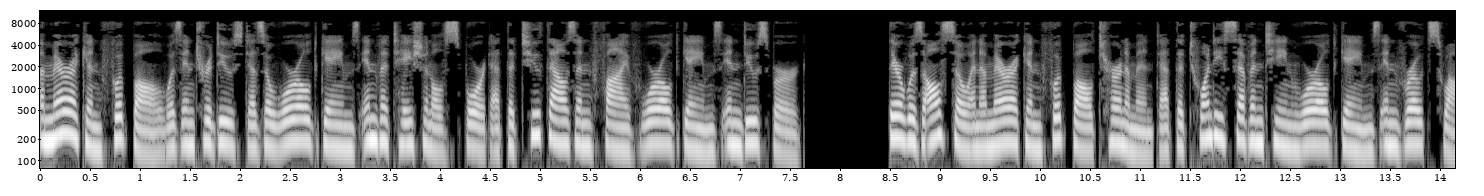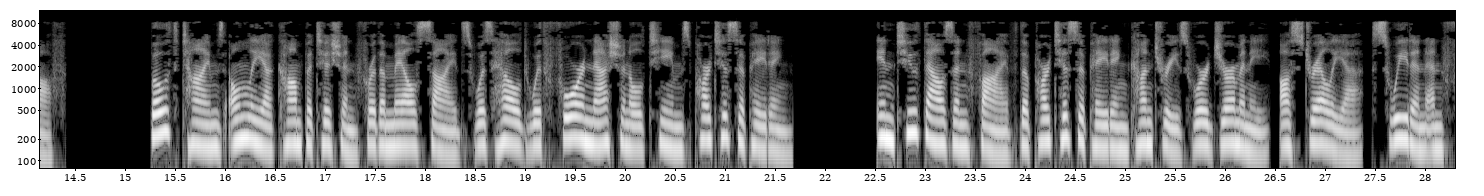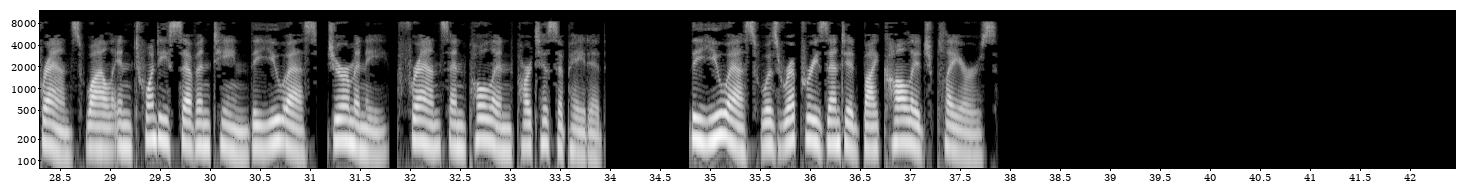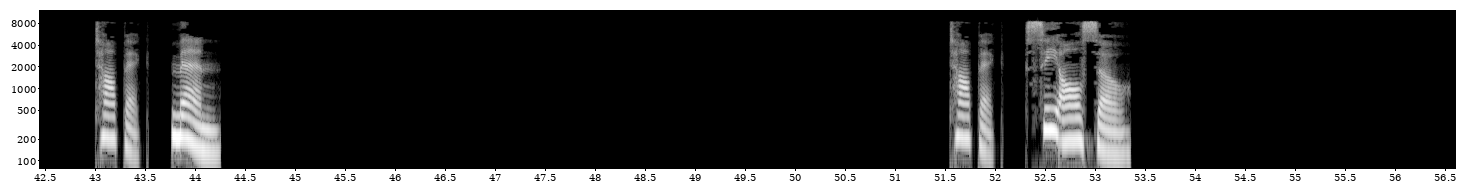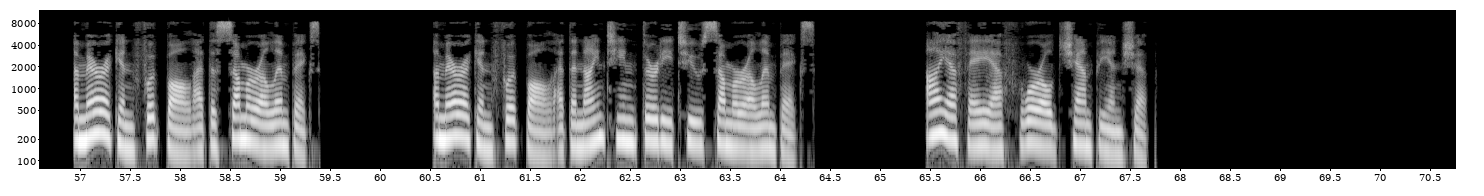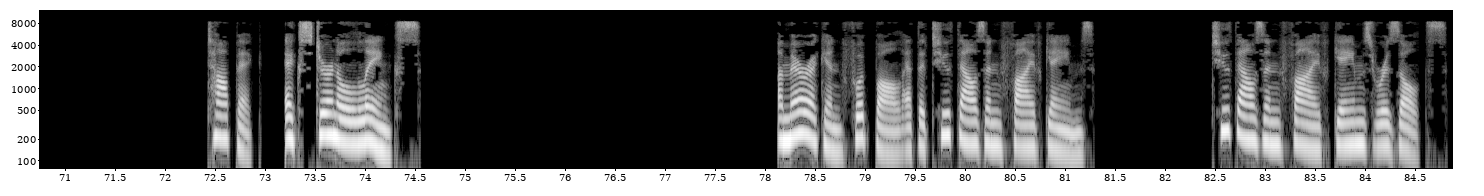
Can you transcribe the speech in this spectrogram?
American football was introduced as a World Games invitational sport at the 2005 World Games in Duisburg. There was also an American football tournament at the 2017 World Games in Wrocław. Both times only a competition for the male sides was held with four national teams participating. In 2005 the participating countries were Germany, Australia, Sweden and France while in 2017 the US, Germany, France and Poland participated. The US was represented by college players. Men Topic See also American football at the Summer Olympics American football at the 1932 Summer Olympics IFAF World Championship External links. American football at the 2005 Games 2005 Games results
